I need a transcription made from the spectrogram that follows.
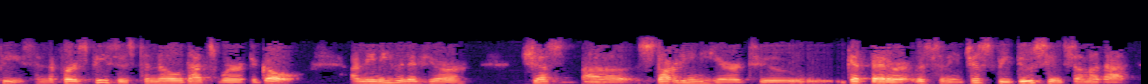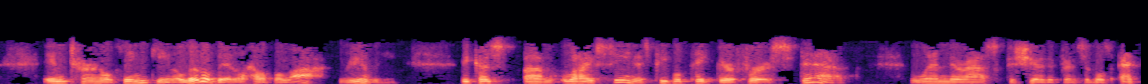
piece, and the first piece is to know that's where to go. I mean, even if you're just uh, starting here to get better at listening, just reducing some of that internal thinking a little bit will help a lot, really. Because um, what I've seen is people take their first step when they're asked to share the principles at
